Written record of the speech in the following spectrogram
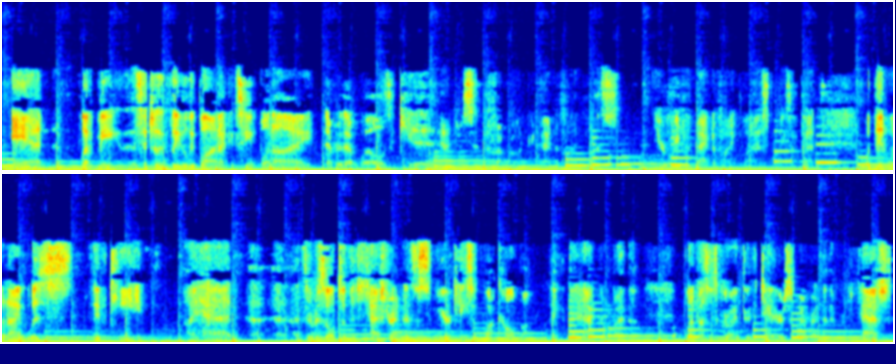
And left me essentially legally blind. I could see in one eye, never that well as a kid. I had to sit in the front row and read magnifying glass. You read with magnifying glass, things like that. But then when I was 15, I had, uh, uh, as a result of the detached retina, a severe case of glaucoma. Thing that happened by the blood vessels growing through the tears of my retina that were detached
